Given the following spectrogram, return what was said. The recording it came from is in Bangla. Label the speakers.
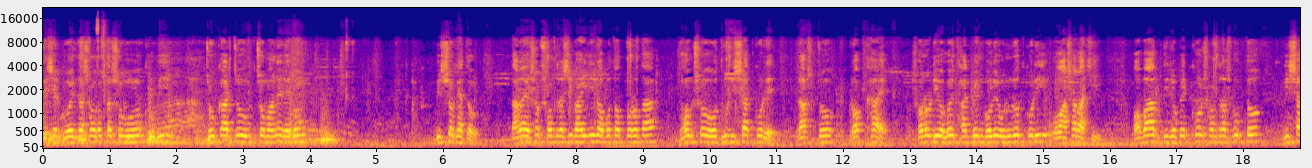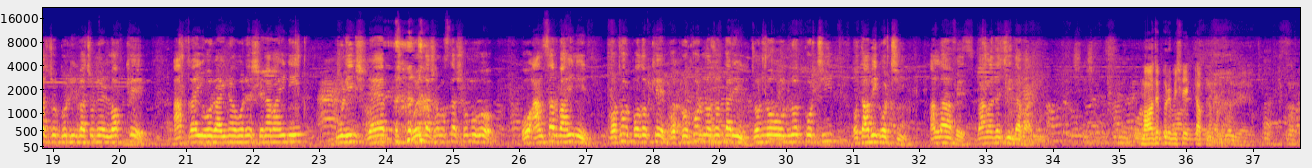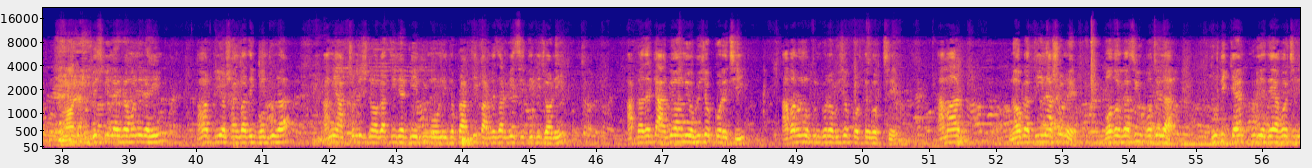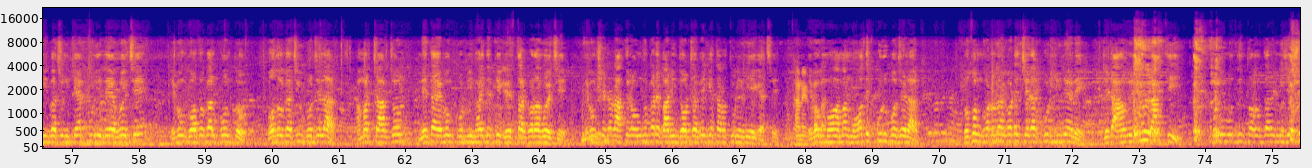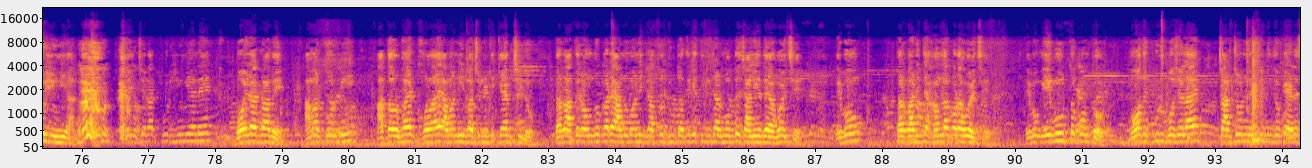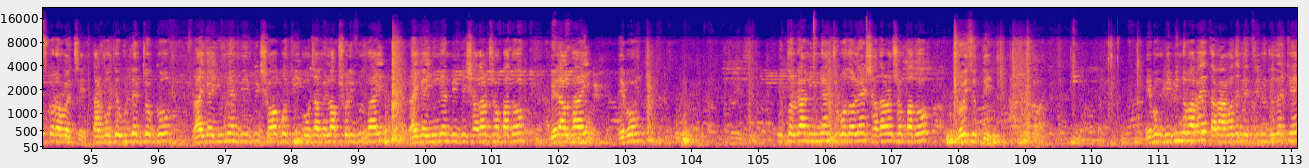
Speaker 1: দেশের গোয়েন্দা সংস্থা সমূহ খুবই চৌকার্য উচ্চমানের এবং বিশ্বখ্যাত। তারা এসব সন্ত্রাসী বাহিনীর অপতৎপরতা, ধ্বংস ও ধূলিসাৎ করে রাষ্ট্র রক্ষায় স্মরণীয় হয়ে থাকবেন বলে অনুরোধ করি ও আশা রাখি। অবাধ, নিরপেক্ষ, সন্ত্রাসমুক্ত, বিশ্বাসযোগ্য নির্বাচনের লক্ষ্যে আত্রাই ও রায়নগরের সেনাবাহিনী, পুলিশ, র্যাব, গোয়েন্দা সংস্থা সমূহ ও আনসার বাহিনীর কঠোর পদক্ষেপ ও প্রখর নজরদারির জন্য অনুরোধ করছি ও দাবি করছি। আল্লাহ হাফেজ। বাংলাদেশ জিন্দাবাদ।
Speaker 2: মহাদেবপুরের বিষয়ে একটু আপনি
Speaker 1: বিসমিল্লাহ রহমান রহিম। আমার প্রিয় সাংবাদিক বন্ধুরা আমি আটচল্লিশ নগা তিনের বিএনপি মনোনীত প্রার্থী পারভেজার বি সিদ্দিকি জনি। আপনাদেরকে আগেও আমি অভিযোগ করেছি আবারও নতুন করে অভিযোগ করতে হচ্ছে। আমার নওগাঁ তিন আসনে বদলগাছি উপজেলা দুটি ক্যাম্প পুড়িয়ে দেওয়া হয়েছে নির্বাচনী ক্যাম্প পুড়িয়ে দেওয়া হয়েছে এবং গতকাল পর্যন্ত বদলগাছি উপজেলার আমার চারজন নেতা এবং কর্মী ভাইদেরকে গ্রেফতার করা হয়েছে এবং সেটা রাতের অন্ধকারে বাড়ির দরজা ভেঙে তারা তুলে নিয়ে গেছে। এবং আমার মহাদেবপুর উপজেলার প্রথম ঘটনা ঘটে চেরাকপুর ইউনিয়নে যেটা আওয়ামী লীগ প্রার্থী সলিমুদ্দিন তরফদারের নিজস্ব ইউনিয়ন। সেই চেরাকপুর ইউনিয়নে বয়রা গ্রামে আমার কর্মী আতাউর ভাইয়ের খোলায় আমার নির্বাচনী একটি ক্যাম্প ছিল। তার রাতের অন্ধকারে আনুমানিক রাত্র দুটা থেকে তিনটার মধ্যে জ্বালিয়ে দেওয়া হয়েছে এবং তার বাড়িতে হামলা করা হয়েছে এবং এই মুহূর্ত পর্যন্ত মহাদেবপুর উপজেলায় চারজন নেতৃবৃন্দকে অ্যারেস্ট করা হয়েছে। তার মধ্যে উল্লেখযোগ্য রায়গা ইউনিয়ন বিএনপির সভাপতি মোজামেলক শরীফুল ভাই, রায়গা ইউনিয়ন বিএনপির সাধারণ সম্পাদক বেলাল ভাই এবং উত্তরগ্রাম ইউনিয়ন যুবদলের সাধারণ সম্পাদক রইসুদ্দিন। এবং বিভিন্নভাবে তারা আমাদের নেতৃবৃন্দদেরকে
